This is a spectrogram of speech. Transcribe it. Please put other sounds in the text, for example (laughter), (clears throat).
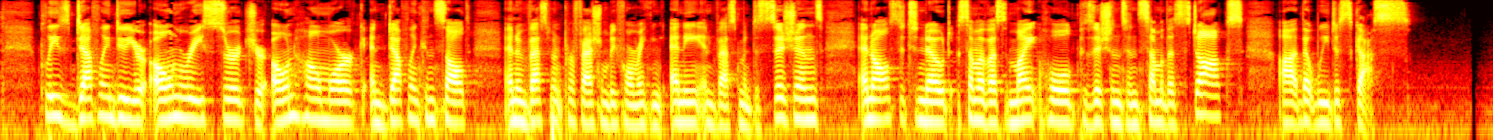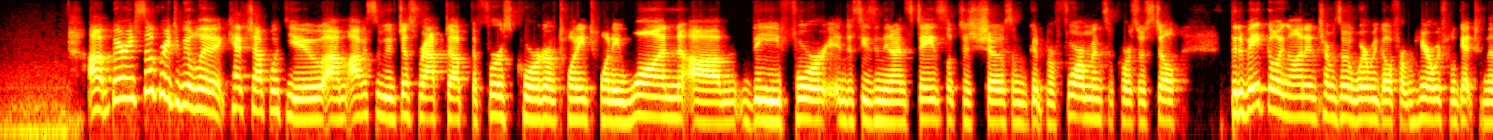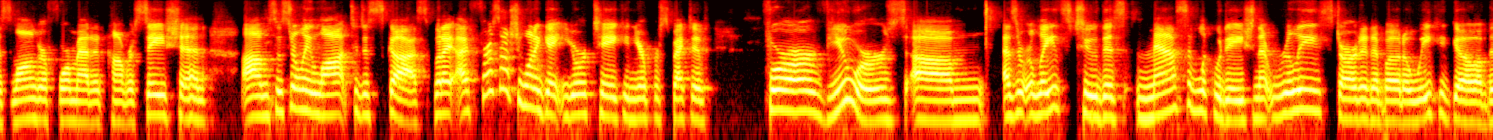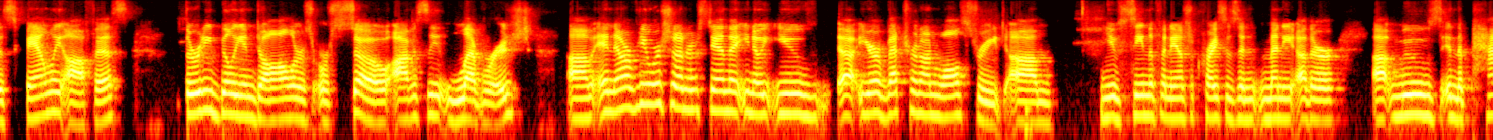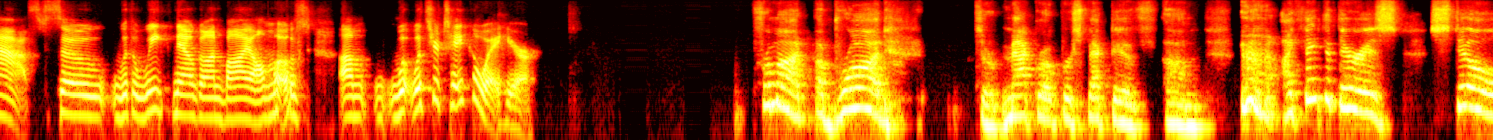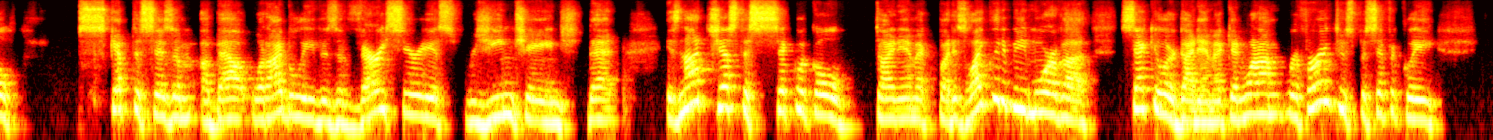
Please definitely do your own research, your own homework, and definitely consult an investment professional before making any investment decisions. And also to note, some of us might hold positions in some of the stocks uh, that we discuss. Uh, Barry, so great to be able to catch up with you. Um, obviously, we've just wrapped up the first quarter of 2021. Um, the four indices in the United States look to show some good performance. Of course, there's still the debate going on in terms of where we go from here, which we'll get to in this longer formatted conversation. Um, so certainly a lot to discuss. But I, I, first actually want to get your take and your perspective for our viewers um, as it relates to this massive liquidation that really started about a week ago of this family office, $30 billion or so, obviously leveraged. Um, and our viewers should understand that you know you uh, you're a veteran on Wall Street. Um, You've seen the financial crisis and many other uh, moves in the past. So, with a week now gone by (laughs) almost, um, what, what's your takeaway here? From a, a broad sort of macro perspective, um, (clears throat) I think that there is still skepticism about what I believe is a very serious regime change that is not just a cyclical dynamic, but is likely to be more of a secular dynamic. And what I'm referring to specifically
